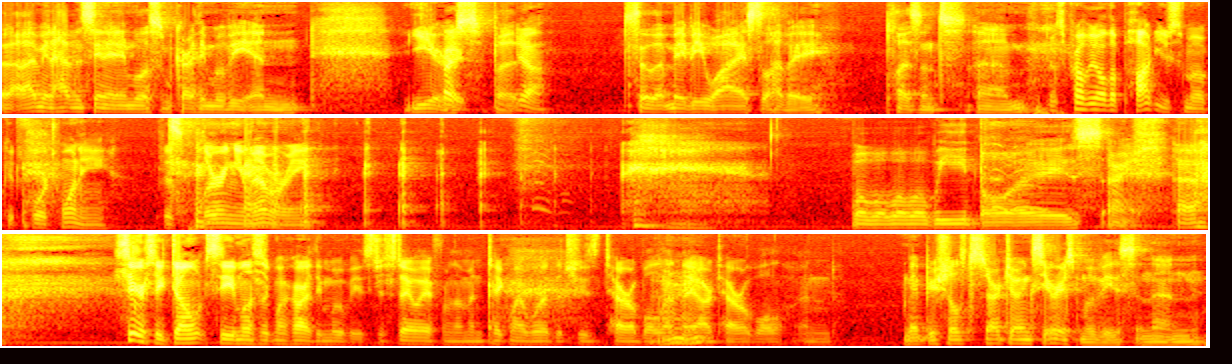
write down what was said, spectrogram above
Uh, I mean, I haven't seen any Melissa McCarthy movie in years, Right. but yeah, so that may be why I still have a pleasant. Um, it's probably all the pot you smoke at 420 that's blurring your memory. whoa, whoa, whoa, whoa, weed boys! All right. Uh, Seriously, don't see Melissa McCarthy movies. Just stay away from them and take my word that she's terrible, and they are terrible. And maybe she'll start doing serious movies, and then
